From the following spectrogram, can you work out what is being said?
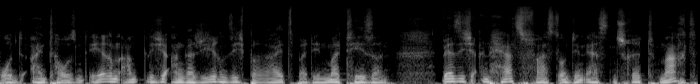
Rund 1000 Ehrenamtliche engagieren sich bereits bei den Maltesern. Wer sich ein Herz fasst und den ersten Schritt macht,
